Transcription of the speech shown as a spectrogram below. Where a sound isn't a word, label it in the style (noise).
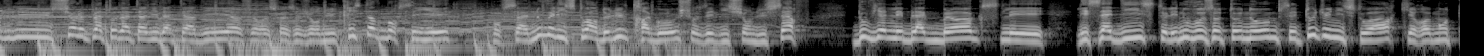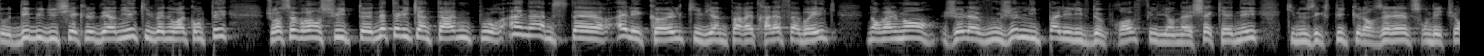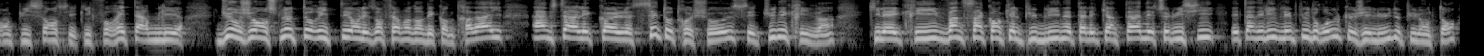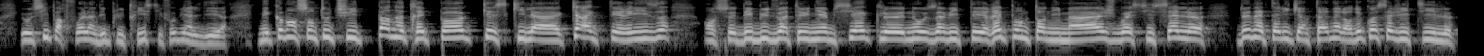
Bienvenue sur le plateau d'Interdit d'interdire. Je reçois aujourd'hui Christophe Bourseiller pour sa nouvelle histoire de l'ultra-gauche aux éditions du CERF. D'où viennent les black blocs, les, les zadistes, les nouveaux autonomes, c'est toute une histoire qui remonte au début du siècle dernier qu'il va nous raconter. Je recevrai ensuite Nathalie Quintane pour Un hamster à l'école qui vient de paraître à la fabrique. Normalement, je l'avoue, je ne lis pas les livres de profs. Il y en a chaque année qui nous expliquent que leurs élèves sont des tueurs en puissance et qu'il faut rétablir d'urgence l'autorité en les enfermant dans des camps de travail. Un hamster à l'école, c'est autre chose. C'est une écrivain qu'il a écrit, 25 ans qu'elle publie, Nathalie Quintane, et celui-ci est un des livres les plus drôles que j'ai lus depuis longtemps, et aussi parfois l'un des plus tristes, il faut bien le dire. Mais commençons tout de suite par notre époque. Qu'est-ce qui la caractérise en ce début de 21e siècle, nos invités répondent en images. Voici celle de Nathalie Quintane. Alors, de quoi s'agit-il?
